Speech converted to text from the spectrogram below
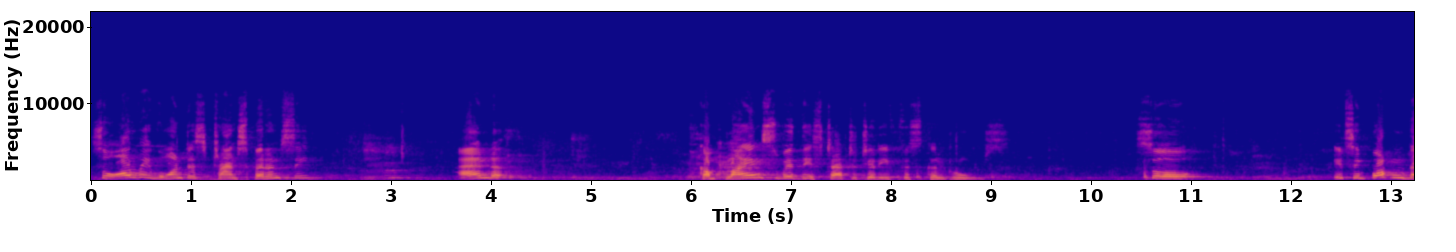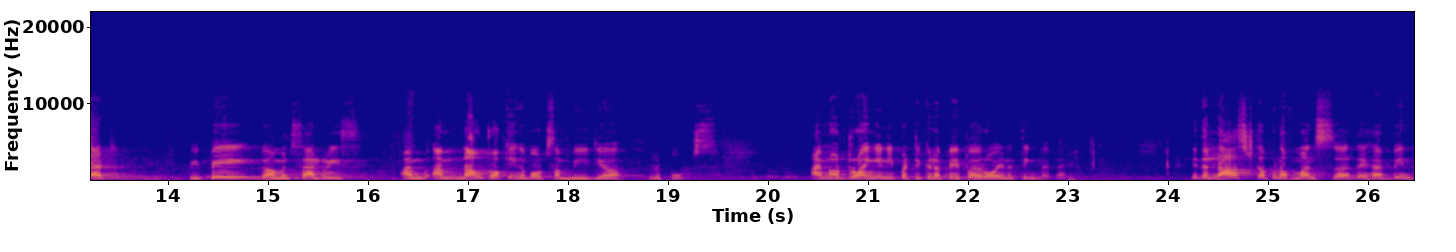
So all we want is transparency and compliance with the statutory fiscal rules. So it's important that we pay government salaries. I'm, I'm now talking about some media reports. I'm not drawing any particular paper or anything like that. In the last couple of months, sir, they have been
